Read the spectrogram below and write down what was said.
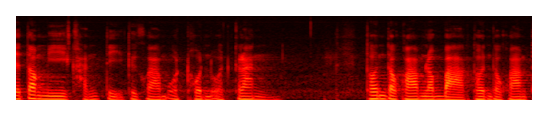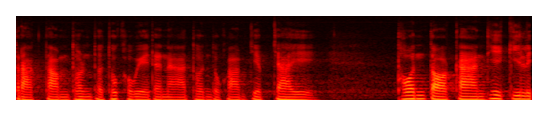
จะต้องมีขันติคือความอดทนอดกลั้น ทนต่อความลำบาก ทนต่อความตรากตรำทนต่อทุกขเวทนา ทนต่อความเจ็บใจ ทนต่อการที่กิเล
